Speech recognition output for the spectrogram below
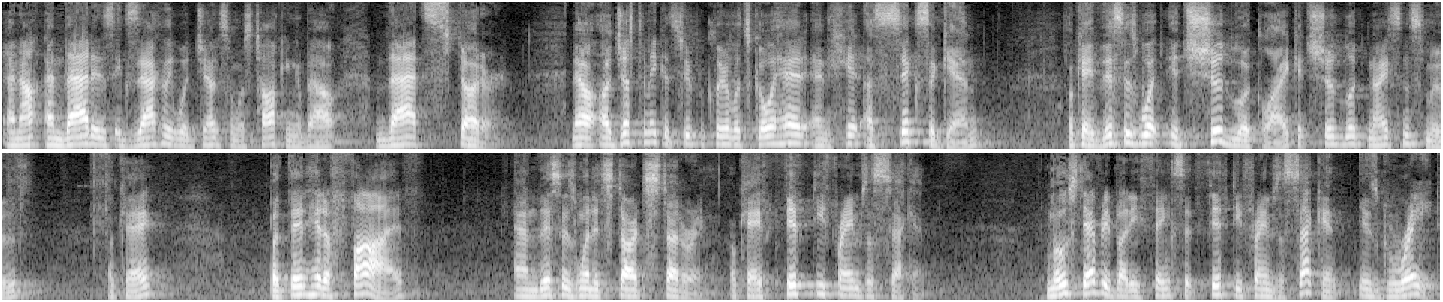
And, I, and that is exactly what Jensen was talking about, that stutter. Now, uh, just to make it super clear, let's go ahead and hit a 6 again. Okay, this is what it should look like. It should look nice and smooth. Okay? But then hit a 5, and this is when it starts stuttering. Okay, 50 frames a second. Most everybody thinks that 50 frames a second is great.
